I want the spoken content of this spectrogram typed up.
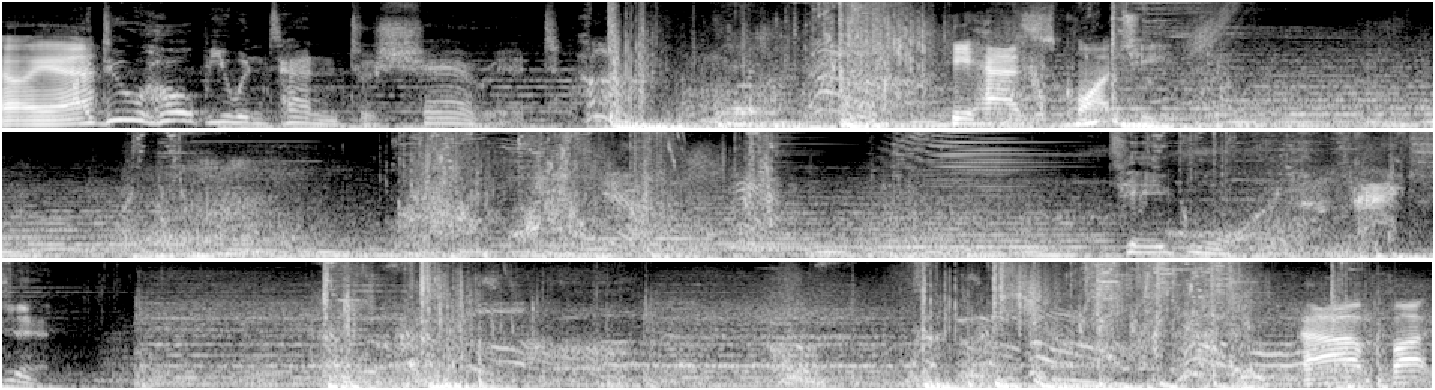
Oh yeah. I do hope you intend to share it. He has Quan Chi. Take one. Ah fuck.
